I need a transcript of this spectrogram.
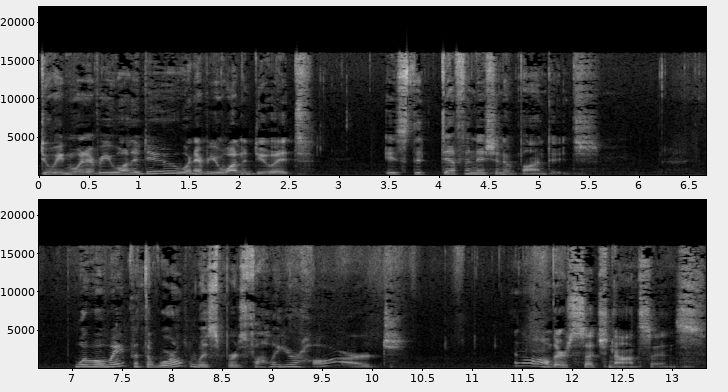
doing whatever you want to do, whenever you want to do it, is the definition of bondage. Well, well, wait, but the world whispers, follow your heart. And all, there's such nonsense,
